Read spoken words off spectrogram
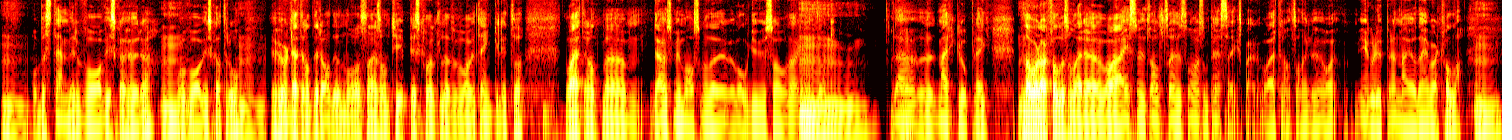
Mm. og bestemmer hva vi skal høre, Mm. og hva vi skal tro. Mm. Jeg hørte et eller annet i radioen nå som er sånn typisk for forhold til hva vi tenker litt. Det var et eller annet med Det er jo så mye mas om det valget i USA, og det er greit nok. Mm. Det er jo et merkelig opplegg. Men da var det i hvert fall det som der, var ei som uttalte seg som var som presseekspert. Det var et eller annet sånn, eller var mye glupere enn meg og deg, i hvert fall. da. Mm.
